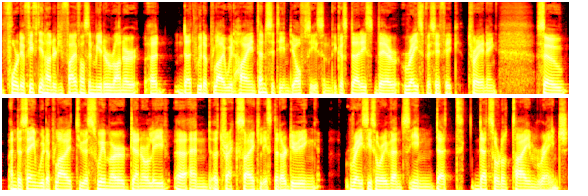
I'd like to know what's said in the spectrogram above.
for the 1500 to 5000 meter runner uh, that would apply with high intensity in the off season because that is their race specific training. So and the same would apply to a swimmer generally uh, and a track cyclist that are doing races or events in that that sort of time range.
